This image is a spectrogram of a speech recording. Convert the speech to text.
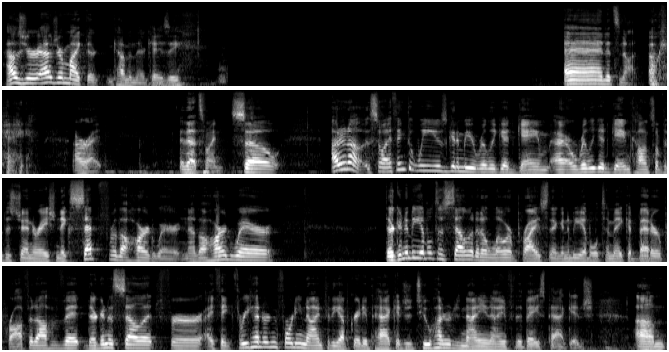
How's your how's your mic there coming there, Casey? And it's not. Okay. All right. That's fine. So I don't know. So I think the Wii U is going to be a really good game, a really good game console for this generation, except for the hardware. Now the hardware, they're going to be able to sell it at a lower price, and they're going to be able to make a better profit off of it. They're going to sell it for I think three hundred and forty nine for the upgraded package, and two hundred and ninety nine for the base package. Um,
